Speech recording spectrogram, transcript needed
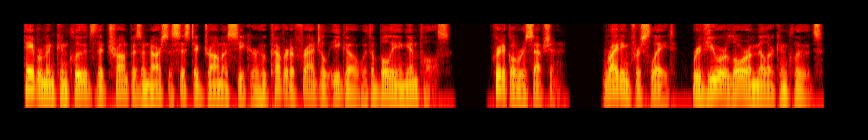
Haberman concludes that Trump is a narcissistic drama seeker who covered a fragile ego with a bullying impulse. Critical reception. Writing for Slate, reviewer Laura Miller concludes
